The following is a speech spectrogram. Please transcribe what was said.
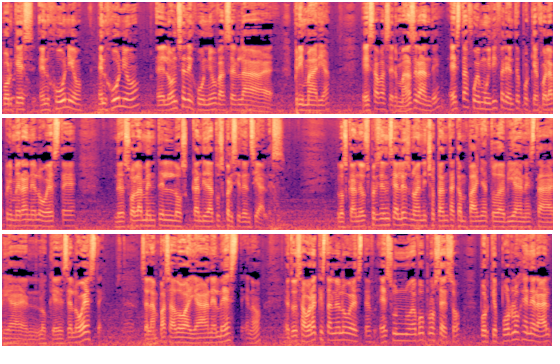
porque es en junio, en junio, el 11 de junio va a ser la primaria, esa va a ser más grande, esta fue muy diferente porque fue la primera en el oeste de solamente los candidatos presidenciales los candidatos presidenciales no han hecho tanta campaña todavía en esta área, en lo que es el oeste. Se la han pasado allá en el este, ¿no? Entonces ahora que está en el oeste es un nuevo proceso porque por lo general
